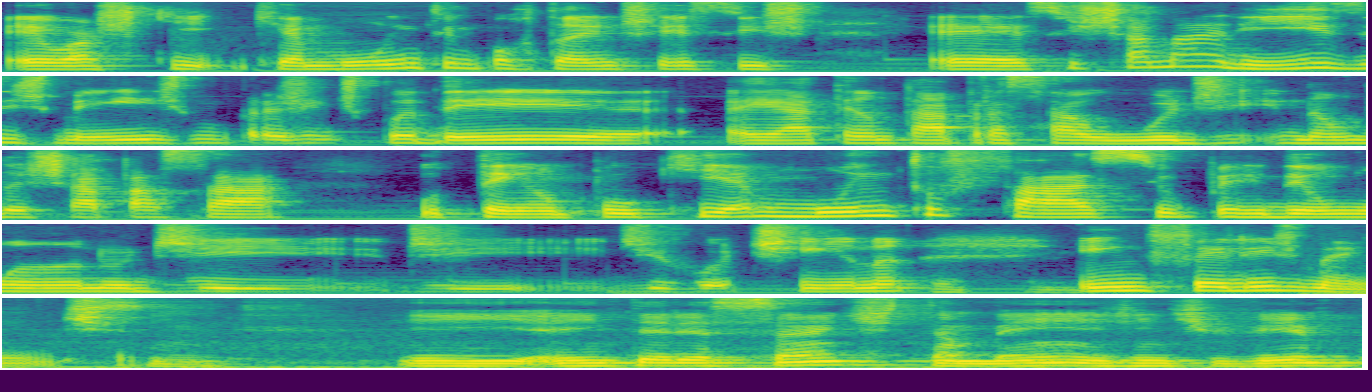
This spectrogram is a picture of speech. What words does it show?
eu acho que, que é muito importante esses, é, esses chamarizes mesmo para a gente poder é, atentar para a saúde e não deixar passar o tempo, que é muito fácil perder um ano de, de, de rotina, uhum. infelizmente. Sim. E é interessante também a gente ver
